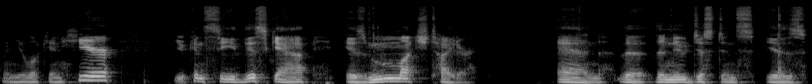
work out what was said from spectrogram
when you look in here, you can see this gap is much tighter. And the, the new distance is,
